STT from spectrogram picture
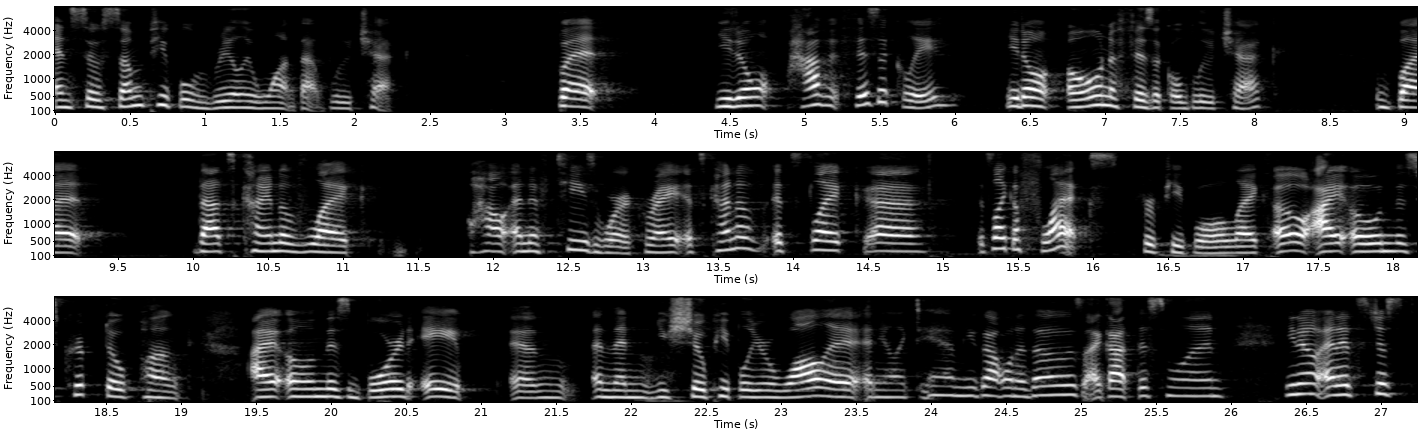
And so some people really want that blue check. But you don't have it physically. You don't own a physical blue check. But that's kind of like how NFTs work, right? It's kind of it's like uh, it's like a flex for people. Like, oh, I own this CryptoPunk. I own this Bored Ape and and then you show people your wallet and you're like damn you got one of those i got this one you know and it's just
